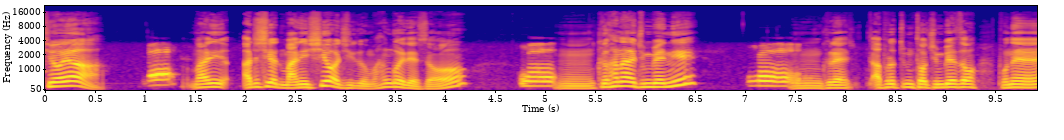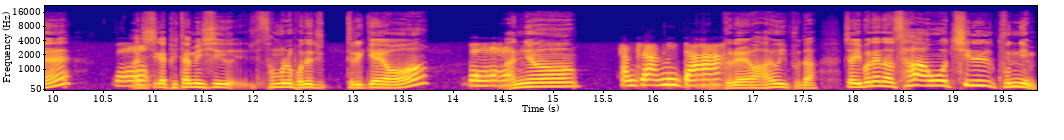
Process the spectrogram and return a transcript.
시어야 네, 많이 아저씨가 많이 쉬어 지금 한 거에 대해서 네, 음 그 하나에 준비했니? 네, 음 그래 앞으로 좀 더 준비해서 보내 네, 아저씨가 비타민 C 선물로 보내드릴게요. 네. 안녕. 감사합니다. 그래요. 아유 이쁘다. 자 이번에는 4579님.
